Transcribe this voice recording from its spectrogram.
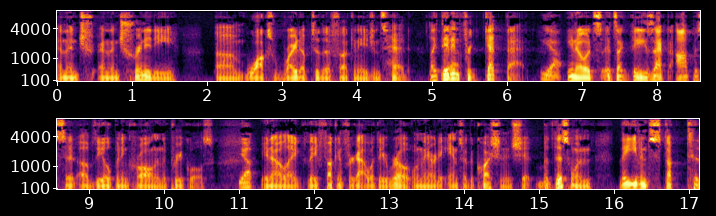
and then tr- and then Trinity um, walks right up to the fucking agent's head. Like they didn't forget that. yeah, You know, it's it's like the exact opposite of the opening crawl in the prequels. Yep. You know, like they fucking forgot what they wrote when they already answered the question and shit. But this one, they even stuck to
